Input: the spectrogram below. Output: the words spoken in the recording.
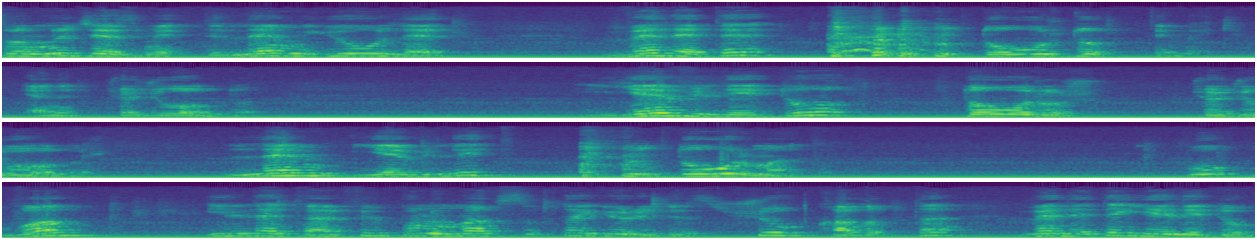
sonunu cezmetti. Lem yuled velede doğurdu demek. Yani çocuğu oldu. Yevlidu doğurur çocuğu olur. Lem yevlid doğurmadı. Bu vav illet harfi bunu maksutta göreceğiz. Şu kalıpta velede yelidu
